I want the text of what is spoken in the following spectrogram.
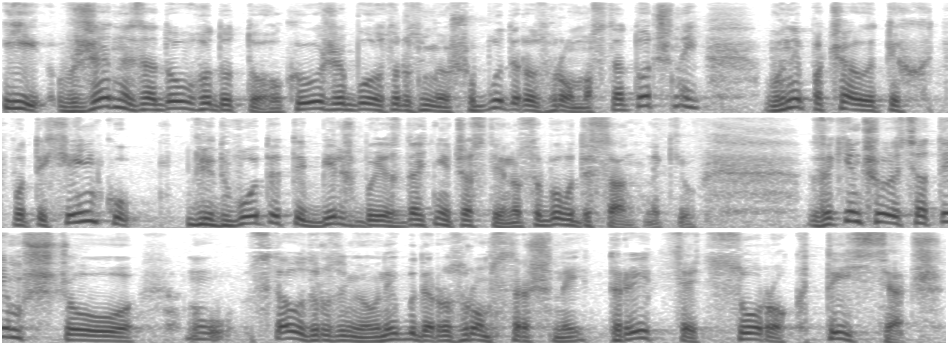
І вже незадовго до того, коли вже було зрозуміло, що буде розгром остаточний, вони почали тих потихеньку відводити більш боєздатні частини, особливо десантників. Закінчилося тим, що ну стало зрозуміло, у них буде розгром страшний 30-40 тисяч.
